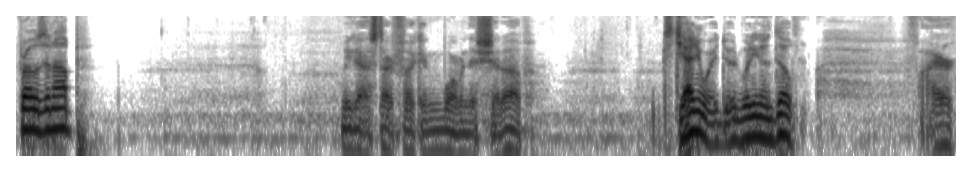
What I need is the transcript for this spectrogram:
frozen up. We gotta start fucking warming this shit up. It's January, dude. What are you going to do? Fire.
